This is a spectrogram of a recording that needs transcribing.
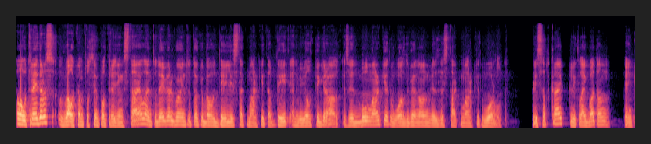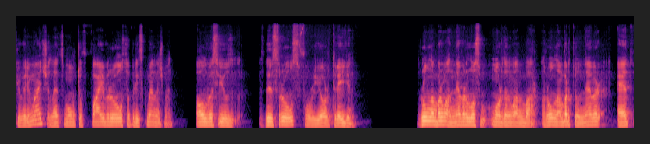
Hello traders, welcome to Simple Trading Style and today we are going to talk about daily stock market update and we will figure out is it bull market, what's going on with the stock market world. Please subscribe, click like button, thank you very much. Let's move to 5 rules of risk management. Always use these rules for your trading. Rule number 1, never lose more than one bar. Rule number 2, never add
